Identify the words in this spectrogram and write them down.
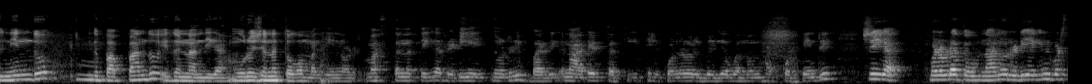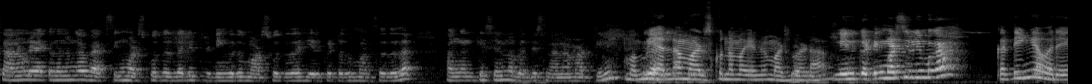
ಇದು ನಿಂದು ಇದು ಪಪ್ಪಂದು ಇದು ನಂದೀಗ. ಮೂರು ಜನ ತೊಗೊಂಬಂದೀನಿ ನೋಡ್ರಿ. ಮಸ್ತ್ ಅನ್ನತ್ತೆ ಈಗ ರೆಡಿ ಐತಿ ನೋಡ್ರಿ. ಬರ್ರಿ. ನಾರೇಟ್ ತತ್ತಿ ತಿಳ್ಕೊಂಡು ಇಬ್ಬರಿಗೆ ಒಂದೊಂದು ಹಾಕ್ಕೊಡ್ತೇನೆ ರೀ ಶ್ರೀಗ ಬಡ ಬಡ ತಗೋ. ನಾನು ರೆಡಿ ಆಗಿನಿ ಬಟ್ ಸ್ನಾನ ಮಾಡಿ ಯಾಕಂದ್ರೆ ನಂಗೆ ವ್ಯಾಕ್ಸಿಂಗ್ ಮಾಡಿಸ್ಕೋತದ ರೀ ಥ್ರೆಡಿಂಗ್ ಅದು ಮಾಡಿಸ್ಕೋತದ ಹೇರ್ ಕಟ್ ಅದು ಮಾಡಿಸೋದದ ಹಂಗಂತ ಕೇಸರಿ ನಾ ಬಂದೆ ಸ್ನಾನ ಮಾಡ್ತೀನಿ. ಮಮ್ಮಿ ಎಲ್ಲ ಮಾಡಿಸ್ಕೊ ನಮಗೆ ಏನು ಮಾಡಿಸ್ಬೇಡ. ನೀನು ಕಟಿಂಗ್ ಮಾಡ್ಸಿರ್ಲಿ ಮಗ ಕಟಿಂಗ್ ಅವರೇ?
